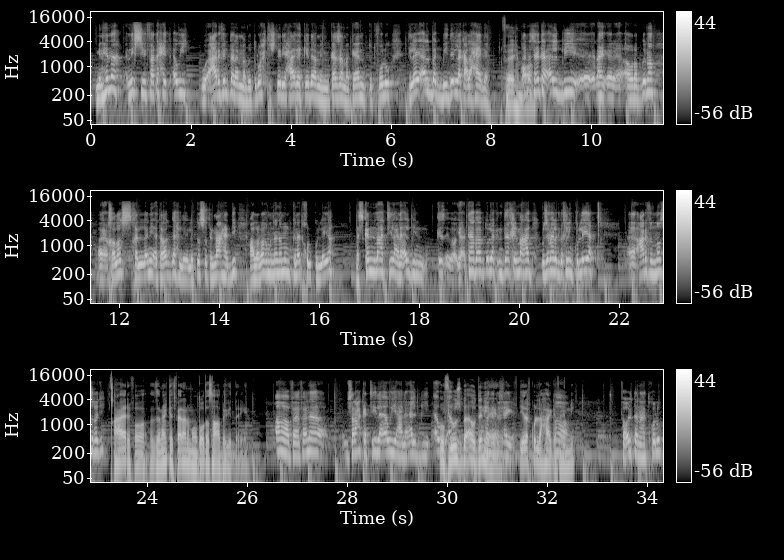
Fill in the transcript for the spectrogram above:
من هنا نفسي فتحت قوي وعارف أنت لما بتروح تشتري حاجة كده من كذا مكان تدخله تلاقي قلبك بيدلك على حاجة. فاهم أنا آه ساعتها قلبي آه، آه، أو ربنا آه، خلاص خلاني أتوجه لقصة المعهد دي على الرغم إن أنا ممكن أدخل كلية. بس كان المعهد تقيل على قلبي وقتها بقى بتقول لك أنت داخل معهد وزمايلك داخلين كلية آه، عارف النظرة دي عارف آه زمان كانت فعلا الموضوع ده صعب جدا يعني آه فأنا بصراحة كانت تقيلة قوي على قلبي قوي وفلوس قوي. بقى ودنيا يعني. كتيره في كل حاجة آه. فاهمني فقلت أنا هدخله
